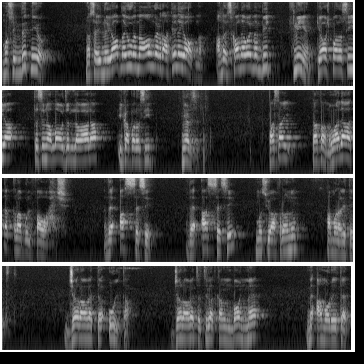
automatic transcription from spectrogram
Mos i mbytni ju. Nëse ju japna juve me hangër edhe atyne japna. Andaj s'ka nevojë me mbyt fëmijën. Kjo është porosia të cilën Allahu xhallahu ala i ka porosit njerëzit. Pastaj ka thënë wala taqrabul fawahish. Dhe assesi dhe assesi mos ju afroni amoralitetit. Gjërave të ulta, gjërave të cilat kanë me bo me me amoralitet,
